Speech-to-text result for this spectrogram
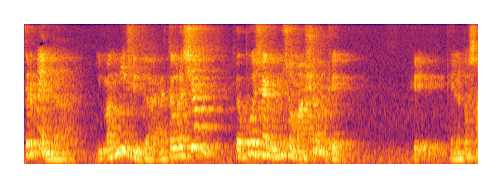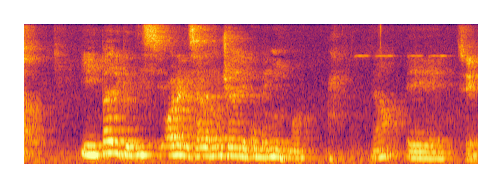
tremenda y magnífica restauración que puede ser incluso mayor que, que- que en el pasado. Y padre, que dice, ahora que se habla mucho del ecumenismo, ¿no? Eh, Sí.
